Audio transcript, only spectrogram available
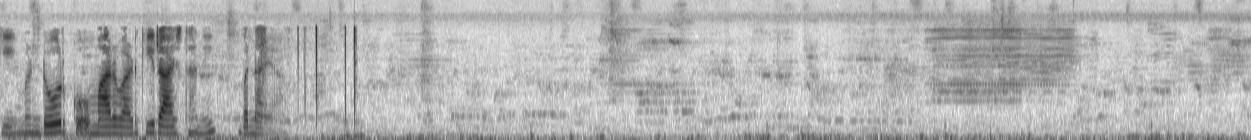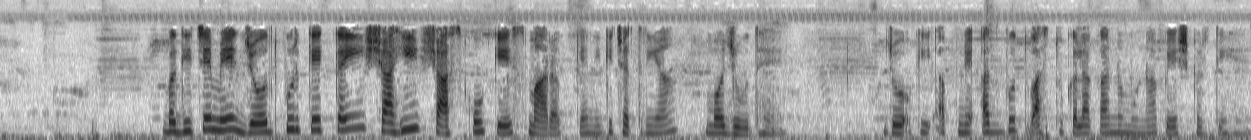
कि मंडोर को मारवाड़ की राजधानी बनाया। बगीचे में जोधपुर के कई शाही शासकों के स्मारक, यानी कि छतरियाँ, मौजूद हैं। जो कि अपने अद्भुत वास्तुकला का नमूना पेश करती हैं।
